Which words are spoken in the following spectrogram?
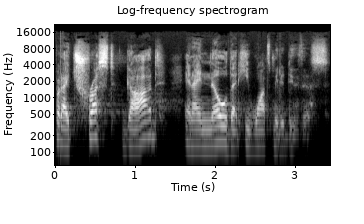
but I trust God and I know that He wants me to do this.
